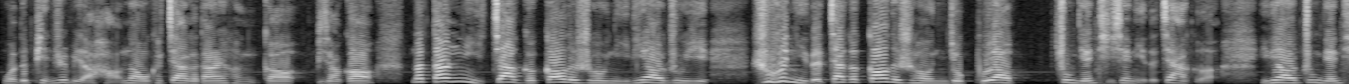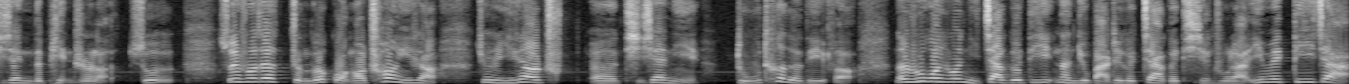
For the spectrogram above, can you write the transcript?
我的品质比较好，那我可价格当然很高，比较高。那当你价格高的时候，你一定要注意，如果你的价格高的时候，你就不要重点体现你的价格，一定要重点体现你的品质了。所所以说，在整个广告创意上，就是一定要出呃体现你。独特的地方，那如果说你价格低，那你就把这个价格体现出来，因为低价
